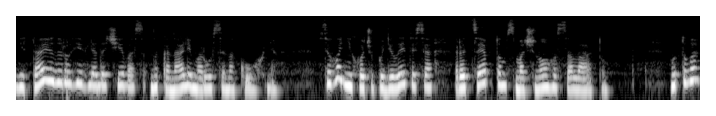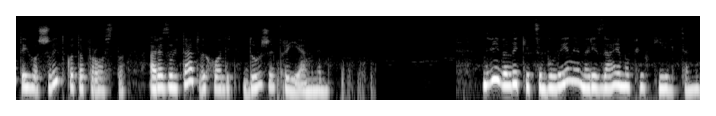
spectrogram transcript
Вітаю, дорогі глядачі, вас на каналі Марусина Кухня. Сьогодні хочу поділитися рецептом смачного салату. Готувати його швидко та просто, а результат виходить дуже приємним. Дві великі цибулини нарізаємо півкільцями.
